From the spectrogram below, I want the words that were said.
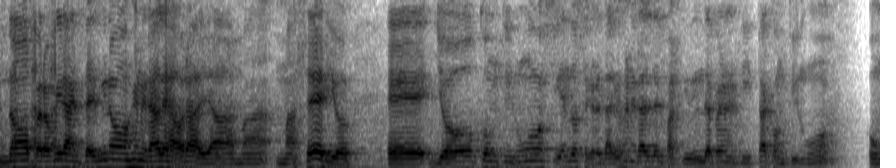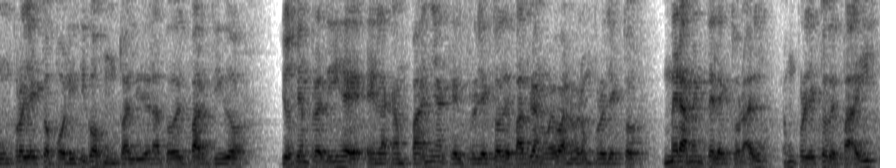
No, pero mira, en términos generales, ahora ya más, más serio, eh, yo continúo siendo secretario general del Partido Independentista, continúo con un proyecto político junto al liderato del partido. Yo siempre dije en la campaña que el proyecto de Patria Nueva no era un proyecto meramente electoral, es un proyecto de país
